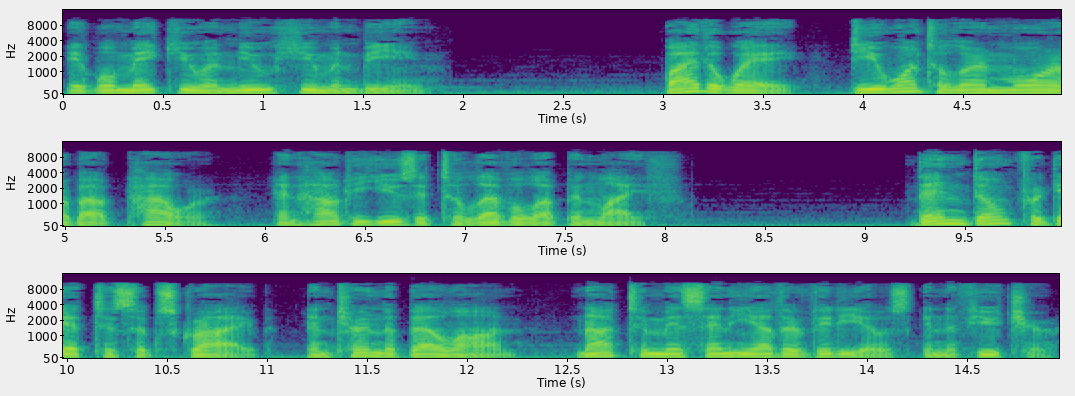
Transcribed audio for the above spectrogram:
it will make you a new human being. By the way, do you want to learn more about power, and how to use it to level up in life? Then don't forget to subscribe, and turn the bell on, not to miss any other videos in the future.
